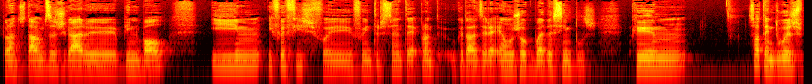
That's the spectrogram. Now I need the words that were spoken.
Pronto, estávamos a jogar uh, pinball e, e foi fixe, foi, foi interessante. É, pronto, o que eu estava a dizer é, é um jogo boeda simples que hum, só tem duas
